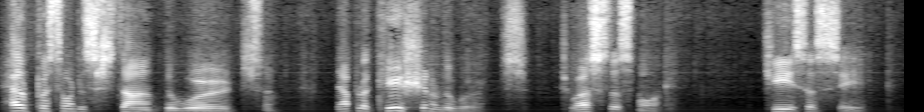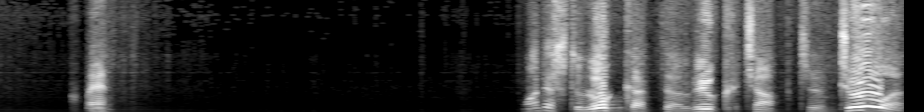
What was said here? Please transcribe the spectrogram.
help us to understand the words and the application of the words to us this morning. Jesus' sake. Amen. I want us to look at uh, Luke chapter 2 and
